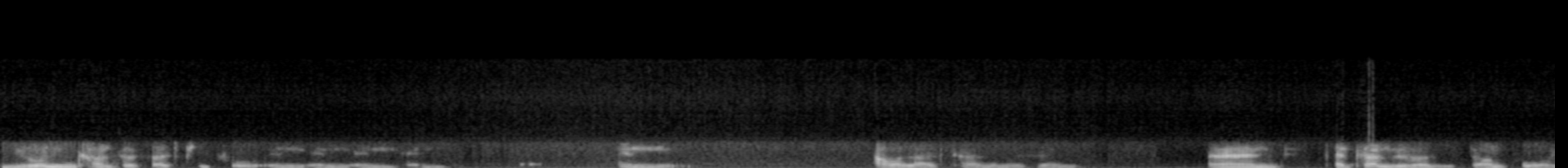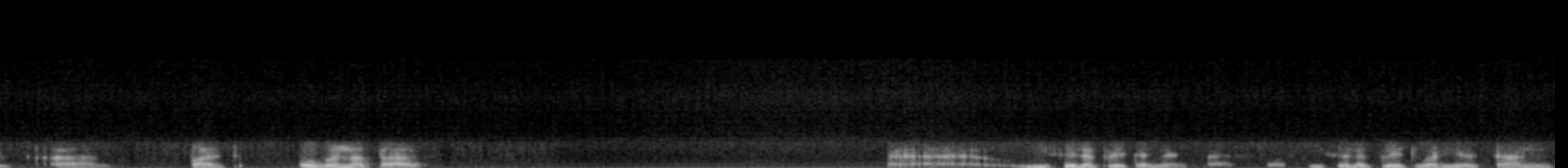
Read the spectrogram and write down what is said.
you don't encounter such people in in in in, in our lifetime in a sense. And at times it was his downfall, um, but over and above, uh, we celebrate the man's life. So we celebrate what he has done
